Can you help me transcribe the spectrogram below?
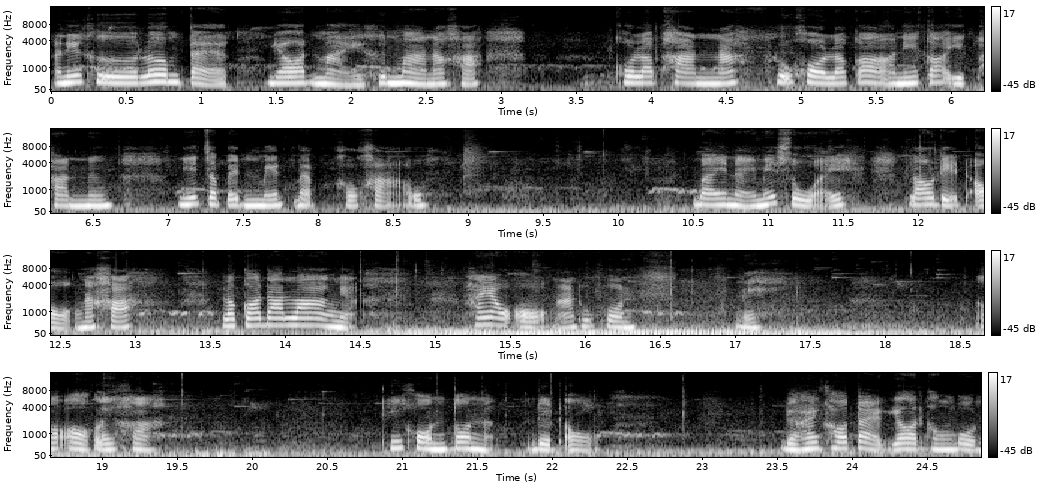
อันนี้คือเริ่มแตกยอดใหม่ขึ้นมานะคะ คนละพันนะทุกคนแล้วก็อันนี้ก็อีกพันหนึ่งนี่จะเป็นเม็ดแบบขาวๆ ใบไหนไม่สวย เราเด็ดออกนะคะ แล้วก็ด้านล่างเนี่ย ให้เอาออกนะทุกคน นี่ เอาออกเลยค่ะ ที่โคนต้นอะเด็ดออก เดี๋ยวให้เขาแตกยอดข้างบน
